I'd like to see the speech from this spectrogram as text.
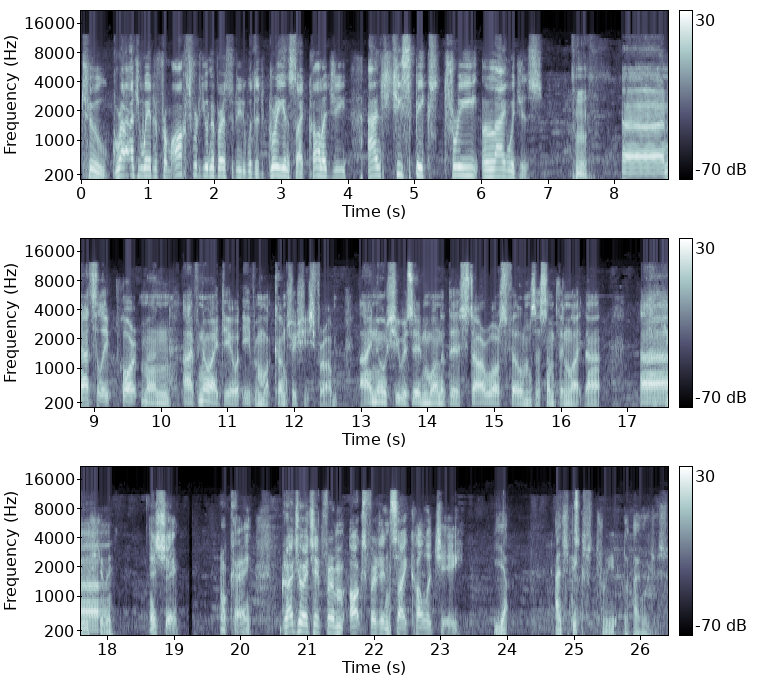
two, graduated from Oxford University with a degree in psychology, and she speaks three languages. Uh, Natalie Portman, I've no idea even what country she's from. I know she was in one of the Star Wars films or something like that. Uh, Jewish, Jimmy. Is she? Okay. Graduated from Oxford in psychology. Yeah, and speaks three languages.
